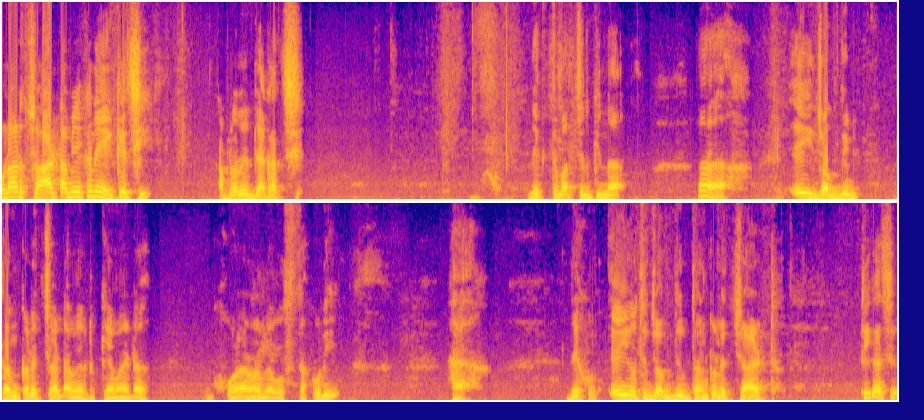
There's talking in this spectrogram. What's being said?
ওনার চার্ট আমি এখানে এঁকেছি, আপনাদের দেখাচ্ছি। দেখতে পাচ্ছেন কি না? হ্যাঁ এই জগদীপ ধনকরের চার্ট, আমি একটু ক্যামেরাটা ঘোরানোর ব্যবস্থা করি। হ্যাঁ দেখুন, এই হচ্ছে জগদীপ ধনকরের চার্ট। ঠিক আছে?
